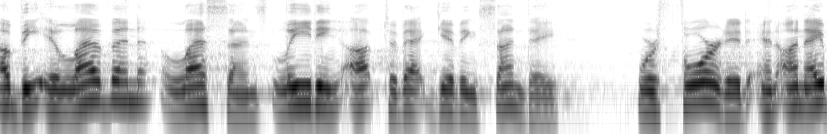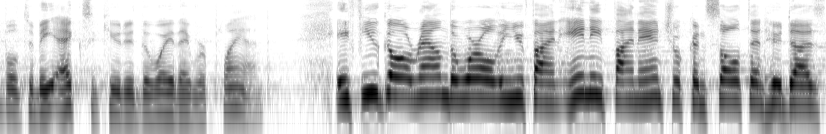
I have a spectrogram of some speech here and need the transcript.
of the 11 lessons leading up to that Giving Sunday were thwarted and unable to be executed the way they were planned. If you go around the world and you find any financial consultant who does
